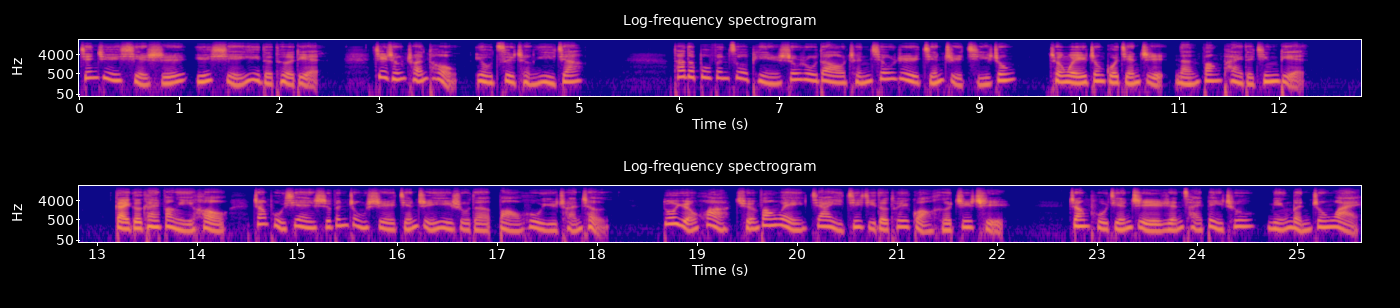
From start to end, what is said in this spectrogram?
兼具写实与写意的特点，继承传统又自成一家。他的部分作品收入到《陈秋日剪纸集》中，成为中国剪纸南方派的经典。改革开放以后，漳浦县十分重视剪纸艺术的保护与传承，多元化、全方位加以积极的推广和支持。漳浦剪纸人才辈出，名闻中外。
